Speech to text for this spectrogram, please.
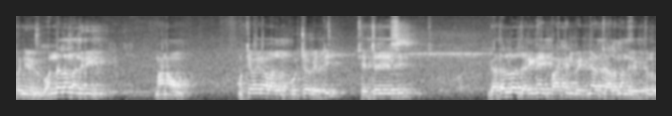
కొన్ని వందల మందిని మనం ముఖ్యమైన వాళ్ళని కూర్చోబెట్టి చర్చ చేసి గతంలో జరిగిన ఈ పార్టీలు పెట్టినారు చాలామంది వ్యక్తులు.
